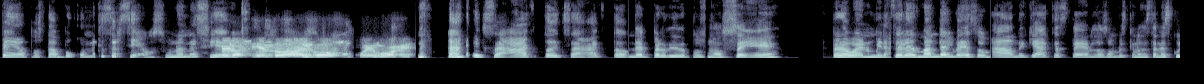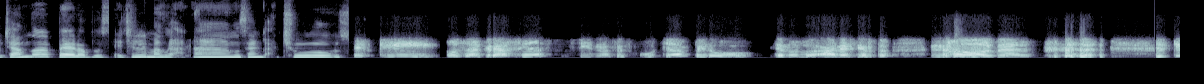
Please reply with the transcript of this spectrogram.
pero pues tampoco no hay que ser ciegos, uno no es ciego. Pero haciendo algo, huevones. exacto, exacto. De perdido, pues no sé. Pero bueno, mira, se les manda el beso a donde quiera que estén los hombres que nos están escuchando, pero pues échenle más ganas, no sean gachos. Es que, o sea, gracias si nos escuchan, pero ya no lo... Ah, no es cierto. No, o sea, es que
